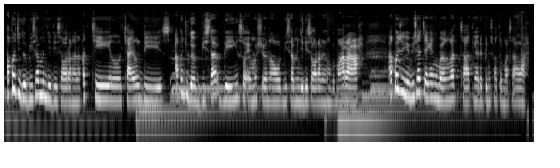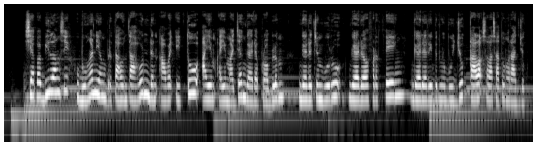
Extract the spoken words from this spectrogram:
Aku juga bisa menjadi seorang anak kecil, childish. Aku juga bisa being so emosional, bisa menjadi seorang yang pemarah. Aku juga bisa cengeng banget saat ngadepin suatu masalah. Siapa bilang sih hubungan yang bertahun-tahun dan awet itu ayam-ayam aja nggak ada problem, nggak ada cemburu, nggak ada overthink, nggak ada ribet ngebujuk kalau salah satu ngerajuk.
